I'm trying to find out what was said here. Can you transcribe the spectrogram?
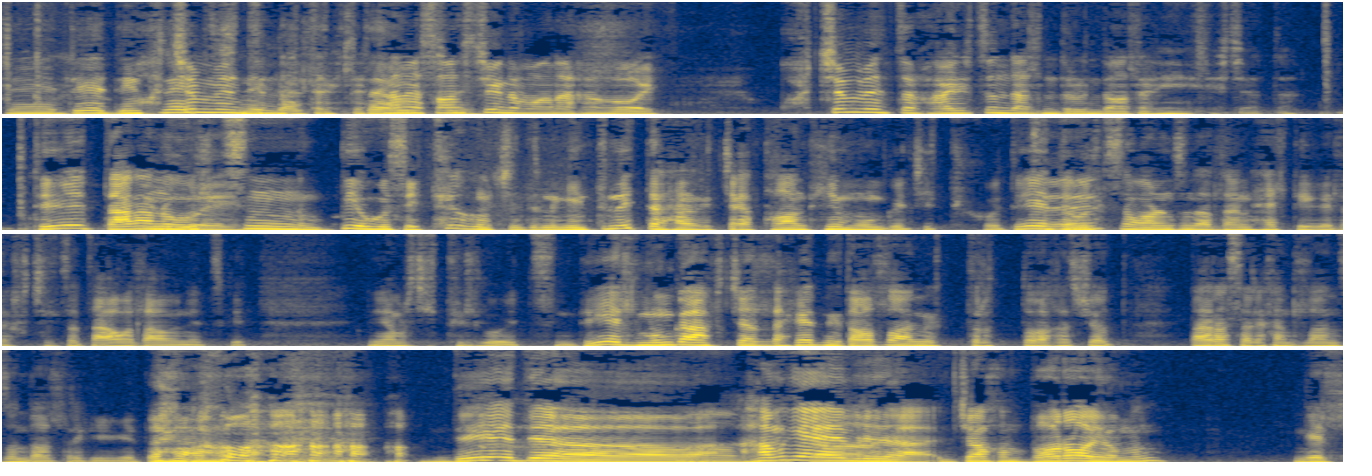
Тийм тэгээд 30 интернет минутын дотор ихлэ. Танаа сонсч байна манайхан хөөе. 30 минутаар 274 доллар хийлээч одоо. Тэгээд дараа нь үлдсэн би үгүйс итгэх юм чинь тэр нэг интернетээр харагдаж байгаа тоонд хэм хүн гэж итгэх хөө. Тэгээд үлдсэн 300 долларын хальт хийгээл орчилзаа заавал аавна гэд ямар ч итгэлгүй байдсан. Тэгээд мөнгө авчаал дахиад нэг 7 хоног дотор байхад шууд дараа сарынхаа 700 долларыг хийгээд. Тэгээд э, хамгийн амар жоохон бороо юм нь ингээл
